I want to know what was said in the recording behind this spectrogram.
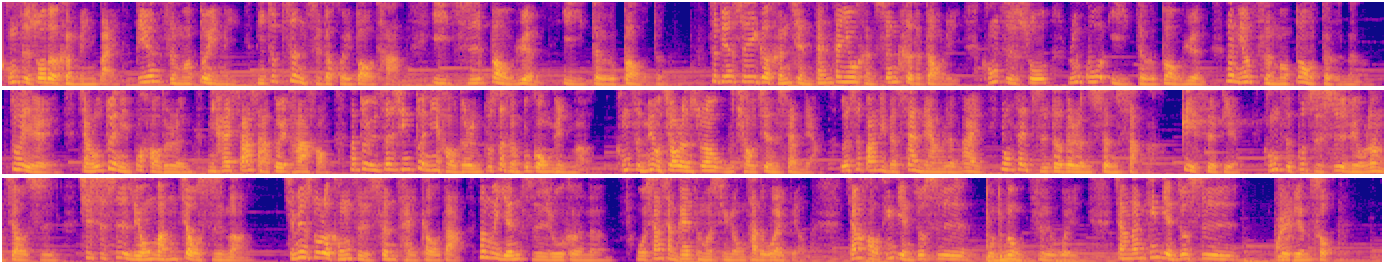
孔子说的很明白，别人怎么对你，你就正直的回报他，以直报怨，以德报德。这边是一个很简单但又很深刻的道理。孔子说，如果以德报怨，那你要怎么报德呢？对耶，假如对你不好的人，你还傻傻对他好，那对于真心对你好的人，不是很不公平吗？孔子没有教人说要无条件善良，而是把你的善良仁爱用在值得的人身上啊。第四点。孔子不只是流浪教师，其实是流氓教师吗？前面说了孔子身材高大，那么颜值如何呢？我想想该怎么形容他的外表。讲好听点就是不怒自威，讲难听点就是有点丑。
